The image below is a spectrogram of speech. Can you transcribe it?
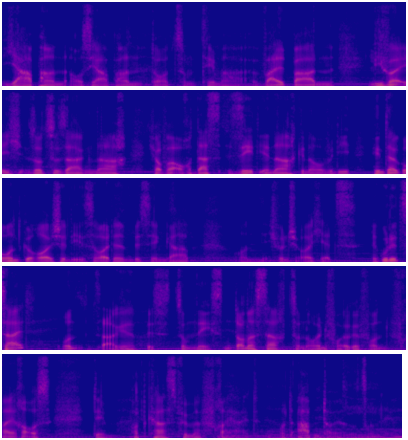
Japan aus Japan. Dort zum Thema Waldbaden liefere ich sozusagen nach. Ich hoffe, auch das seht ihr nach, genau wie die Hintergrundgeräusche, die es heute ein bisschen gab. Und ich wünsche euch jetzt eine gute Zeit und sage bis zum nächsten Donnerstag zur neuen Folge von Frei Raus, dem Podcast für mehr Freiheit und Abenteuer in unserem Leben.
